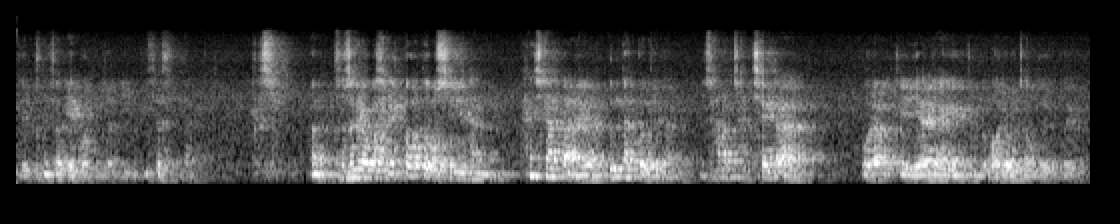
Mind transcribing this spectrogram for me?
이제 분석해 본 적이 있었습니다. 어, 분석이라고 할 것도 없이 한, 한 시간도 안 해요. 끝났거든요. 산업 자체가 뭐라고 이야기하기는 좀 어려울 정도였고요.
